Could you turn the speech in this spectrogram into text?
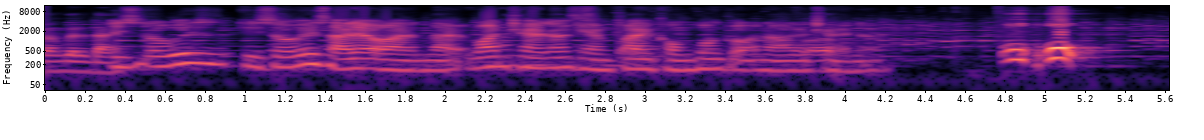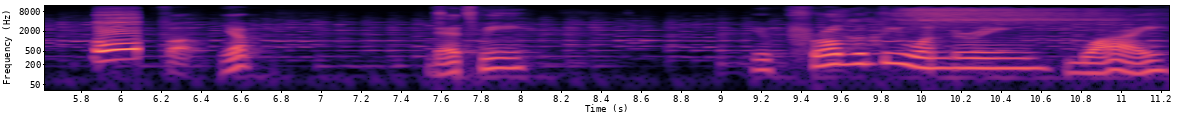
my I'm gonna die. It's always it's always like that one. Like one channel can find confirm got another Oh. channel. Oh, oh! Oh! Fuck. Yep, that's me. You're probably wondering why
